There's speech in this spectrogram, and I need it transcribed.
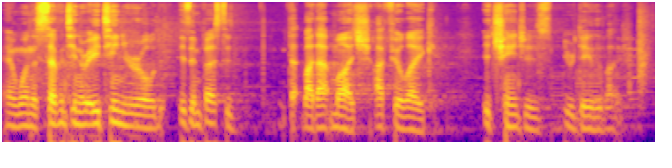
And when a 17 or 18 year old is invested by that much, I feel like it changes your daily life.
